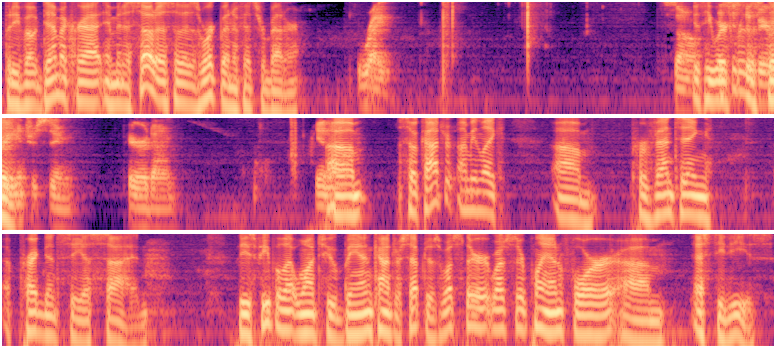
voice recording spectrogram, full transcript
but he'd vote Democrat in Minnesota so that his work benefits were better. Right. So he works it's just for a the very state. interesting paradigm. You know, Um, so contra- I mean, like, um, preventing a pregnancy aside, these people that want to ban contraceptives, what's their what's their plan for um, STDs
